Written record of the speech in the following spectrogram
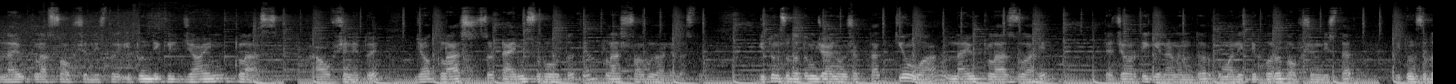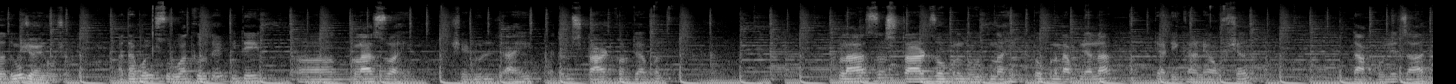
लाईव्ह क्लासचा ऑप्शन दिसतो. इथून देखील जॉईन क्लास हा ऑप्शन येतो आहे जेव्हा क्लासचं टाईम सुरू होतं तेव्हा क्लास चालू झालेला असतो. इथून सुद्धा तुम्ही जॉईन होऊ शकता. किंवा लाईव्ह क्लास जो आहे त्याच्यावरती गेल्यानंतर तुम्हाला इथे परत ऑप्शन दिसतात. इथून सुद्धा तुम्ही जॉईन होऊ शकता. आता आपण सुरुवात आहे इथे क्लास जो आहे शेड्यूल आहे त्यातून स्टार्ट करतो आहे आपण क्लास स्टार्ट जोपर्यंत होत नाही तोपर्यंत आपल्याला त्या ठिकाणी ऑप्शन दाखवले जात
